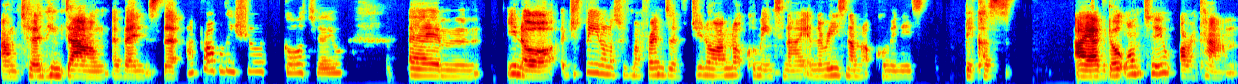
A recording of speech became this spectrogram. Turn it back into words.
I'm turning down events that I probably should go to. Um, you know, just being honest with my friends of, you know, I'm not coming tonight, and the reason I'm not coming is because I either don't want to or I can't.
